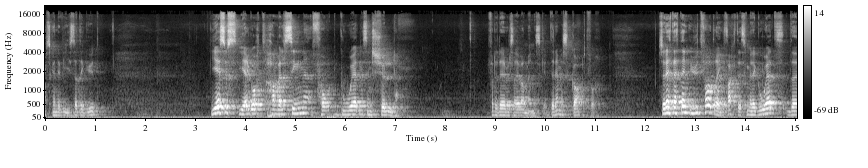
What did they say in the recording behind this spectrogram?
Så kan det vise til Gud. Jesus gir godt. Han velsigner for godheten sin skyld. For det er det det vil si å være menneske. Det er det vi er skapt for. Så dette, dette er en utfordring faktisk med det godhet. Det,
